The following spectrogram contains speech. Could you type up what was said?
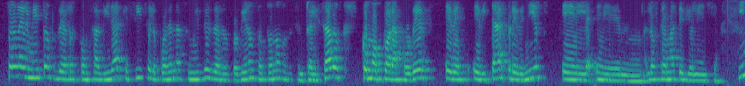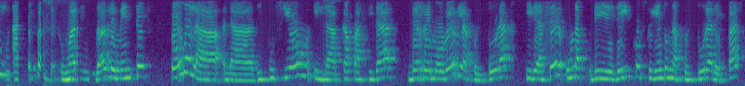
son elementos de responsabilidad que sí se le pueden asumir desde los gobiernos autónomos descentralizados, como para poder evitar, prevenir em, los temas de violencia. Y a esto hay que sumar indudablemente toda la, difusión y la capacidad de remover la cultura y de hacer una, de, ir construyendo una cultura de paz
